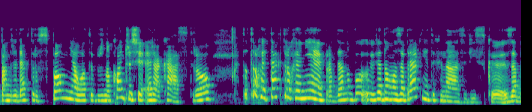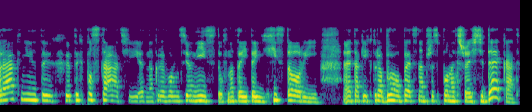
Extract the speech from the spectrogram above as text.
pan redaktor wspomniał, o tym, że no kończy się era Castro, to trochę tak, trochę nie, prawda? No bo wiadomo, zabraknie tych nazwisk, zabraknie tych, tych postaci jednak rewolucjonistów, no tej, tej historii e, takiej, która była obecna przez ponad sześć dekad.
